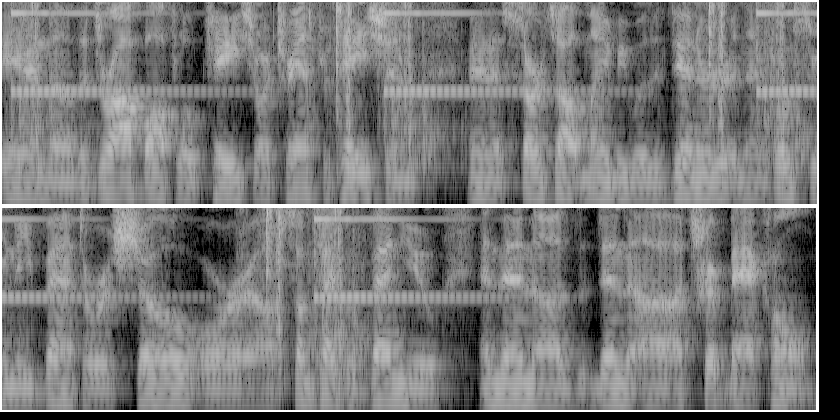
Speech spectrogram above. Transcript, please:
and uh, the drop-off location or transportation and it starts out maybe with a dinner and then it goes to an event or a show or uh, some type of venue and then uh, then uh, a trip back home.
